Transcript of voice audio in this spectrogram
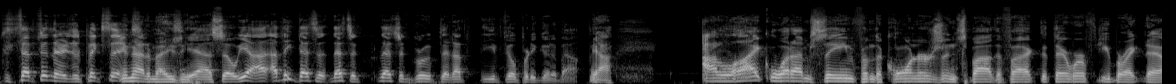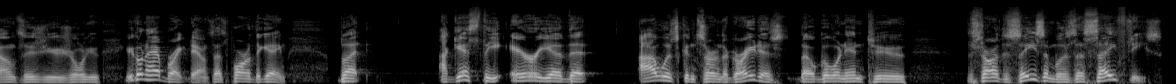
steps in there, just pick six. Isn't that amazing? Yeah, so yeah, I I think that's a that's a that's a group that I, you feel pretty good about. Yeah. I like what I'm seeing from the corners, in spite of the fact that there were a few breakdowns, as usual. You, you're going to have breakdowns. That's part of the game. But I guess the area that I was concerned the greatest, though, going into the start of the season was the safeties.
